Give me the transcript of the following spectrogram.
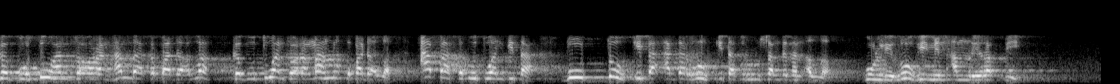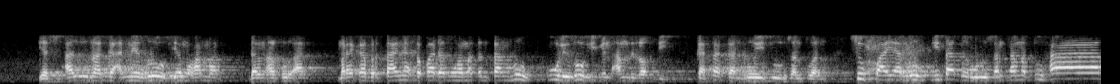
Kebutuhan seorang hamba kepada Allah, kebutuhan seorang makhluk kepada Allah. Apa kebutuhan kita? Butuh kita agar ruh kita berurusan dengan Allah. Kuli ruhi min amri rabbi. Yas'alunaka anir ruh ya Muhammad dalam Al-Quran. Mereka bertanya kepada Muhammad tentang ruh. Kuli ruhi min amri rabbi. Katakan ruh itu urusan Tuhan. Supaya ruh kita berurusan sama Tuhan.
